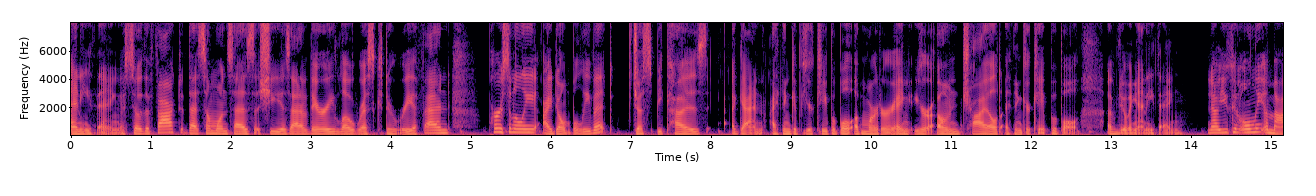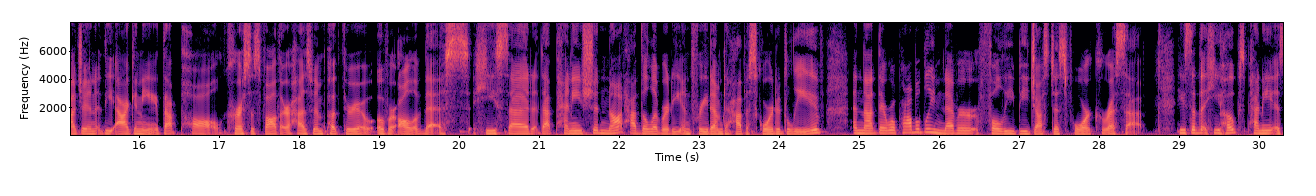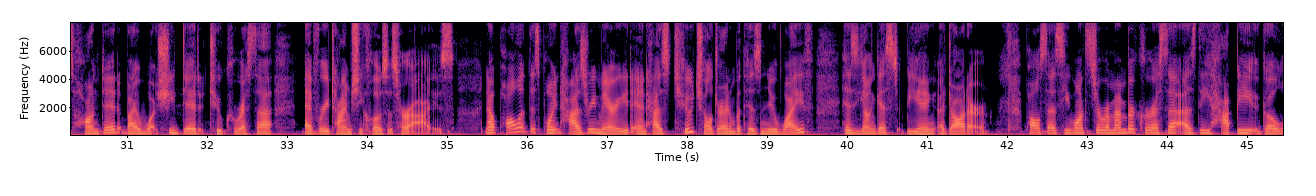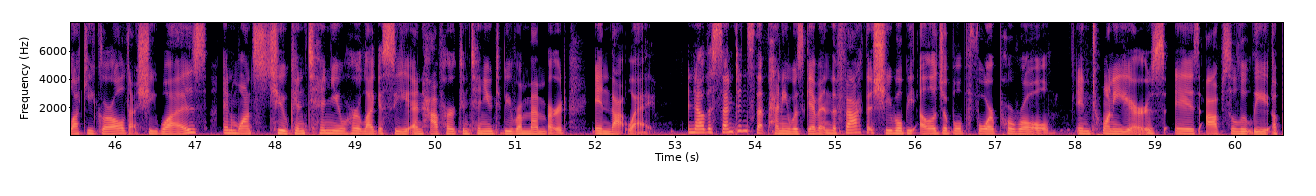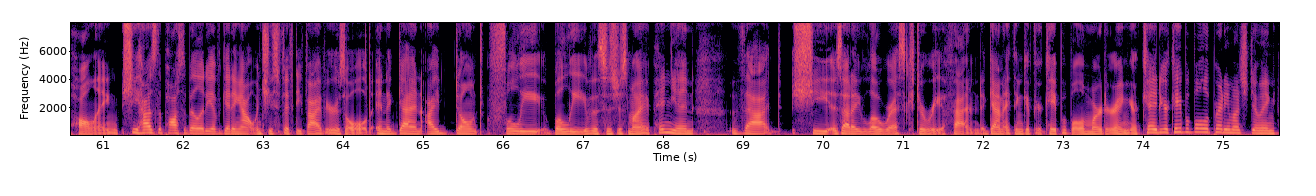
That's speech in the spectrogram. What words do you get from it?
anything. So the fact that someone says that she is at a very low risk to reoffend, personally, I don't believe it just because, again, I think if you're capable of murdering your own child, I think you're capable of doing anything. Now, you can only imagine the agony that Paul, Karissa's father, has been put through over all of this. He said that Penny should not have the liberty and freedom to have escorted leave, and that there will probably never fully be justice for Karissa. He said that he hopes Penny is haunted by what she did to Karissa every time she closes her eyes. Now, Paul at this point has remarried and has two children with his new wife, his youngest being a daughter. Paul says he wants to remember Karissa as the happy go lucky girl that she was. and wants to continue her legacy and have her continue to be remembered in that way. Now, the sentence that Penny was given, the fact that she will be eligible for parole in 20 years is absolutely appalling. She has the possibility of getting out when she's 55 years old. And again, I don't fully believe, this is just my opinion, that she is at a low risk to reoffend. Again, I think if you're capable of murdering your kid, you're capable of pretty much doing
